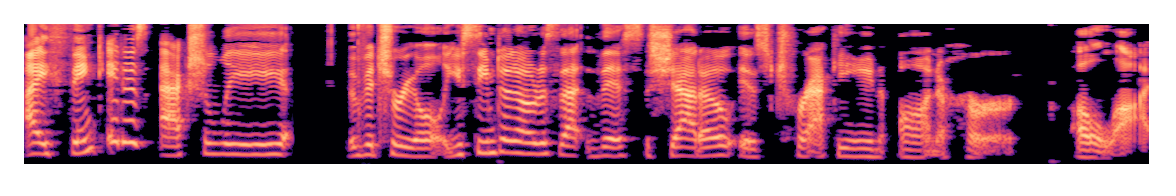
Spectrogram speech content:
I think it is actually vitriol. You seem to notice that this shadow is tracking on her a lot.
